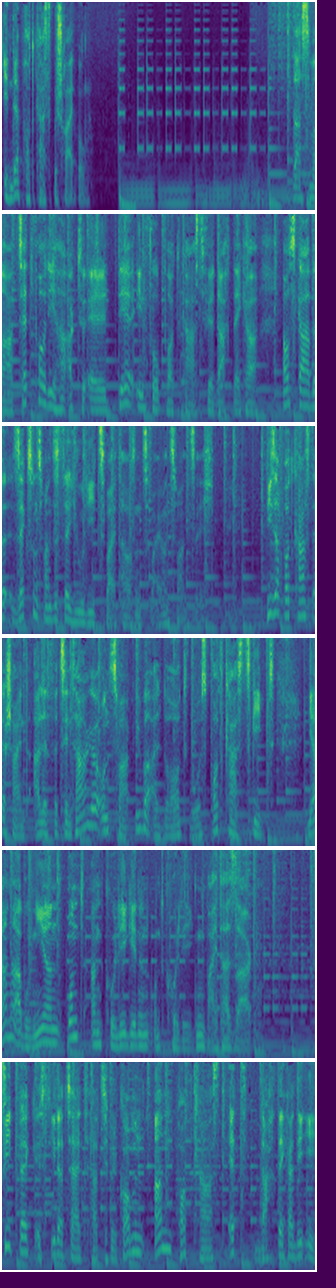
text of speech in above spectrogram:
in der Podcast-Beschreibung. Das war ZVDH aktuell, der Infopodcast für Dachdecker, Ausgabe 26. Juli 2022. Dieser Podcast erscheint alle 14 Tage und zwar überall dort, wo es Podcasts gibt. Gerne abonnieren und an Kolleginnen und Kollegen weitersagen. Feedback ist jederzeit herzlich willkommen an podcast.dachdecker.de.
